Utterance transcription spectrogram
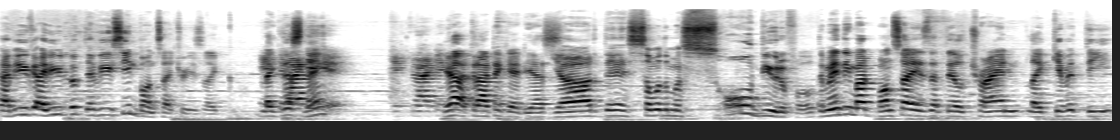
have you have you looked? Have you seen bonsai trees like? Like this, नहीं? Yeah, karate kid, yes. Yeah, they some of them are so beautiful. The main thing about bonsai is that they'll try and like give it the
